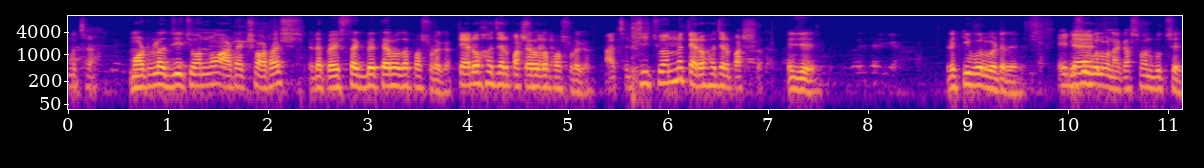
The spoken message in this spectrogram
আচ্ছা। মটোলা জি চুয়ান্ন আট একশো আঠাশ। এটা প্রাইস থাকবে তেরো হাজার পাঁচশো টাকা। তেরো হাজার পাঁচশো তেরো টাকা। হাজার পাঁচশো টাকা। আচ্ছা জি চুয়ান্ন তেরো হাজার পাঁচশো। এই যে এটা কি বলব এটারে? এটা- বলব না কাস্টমার বুঝছে।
